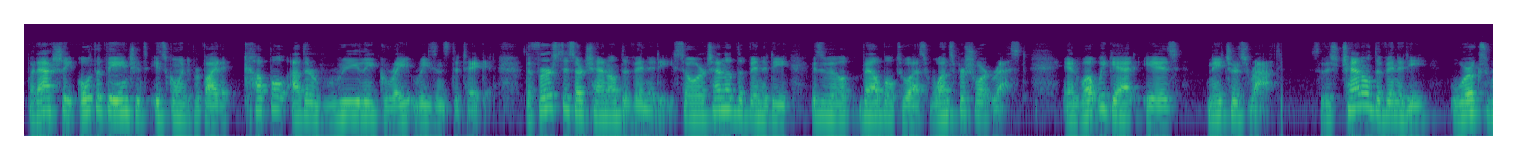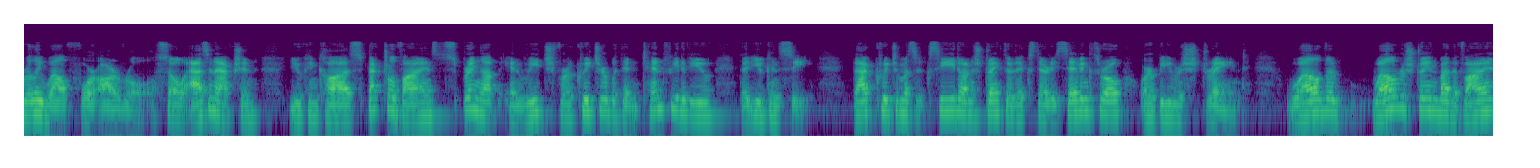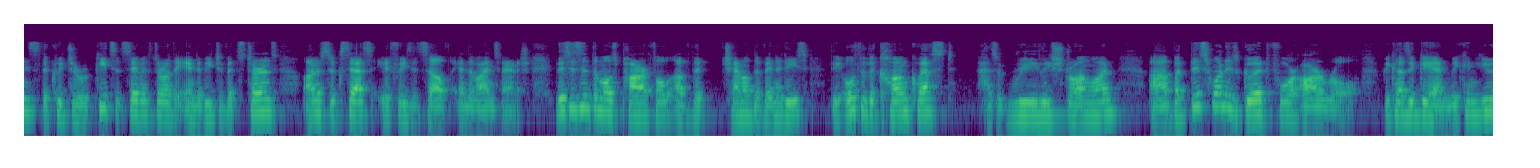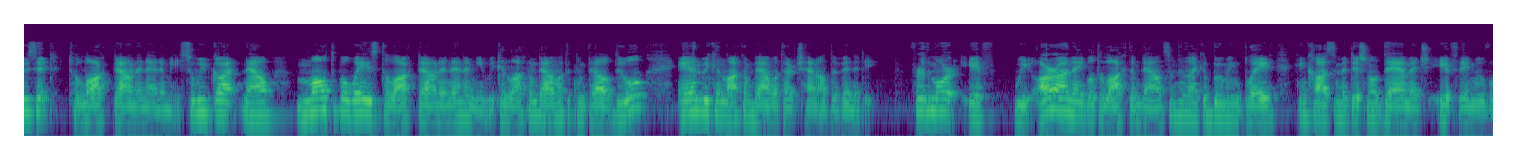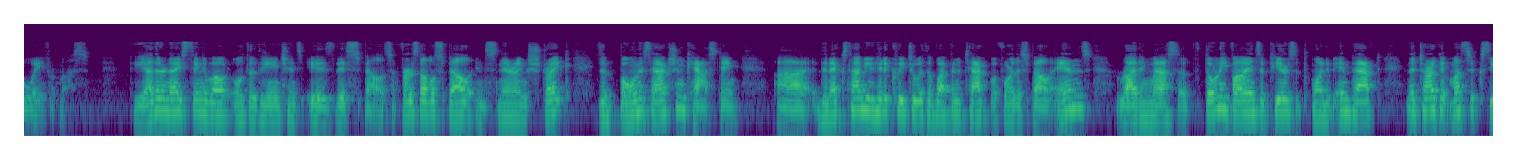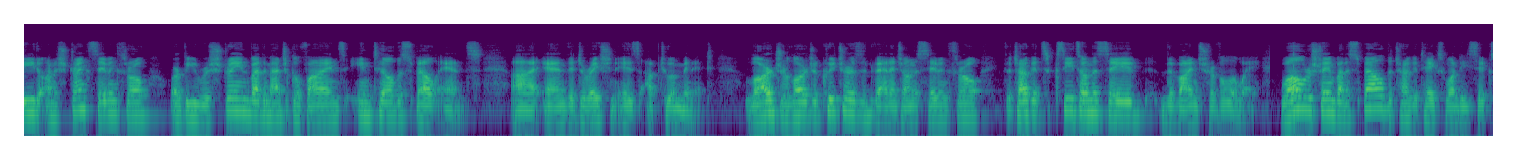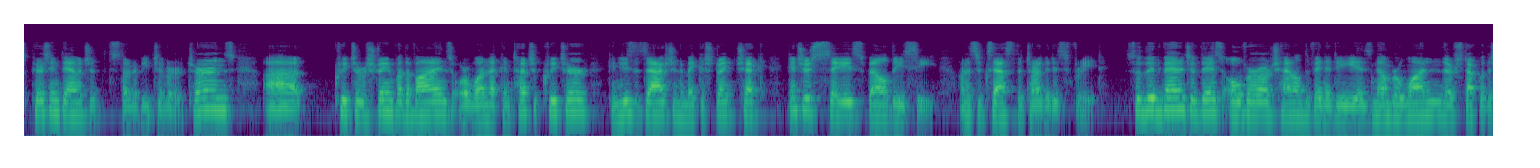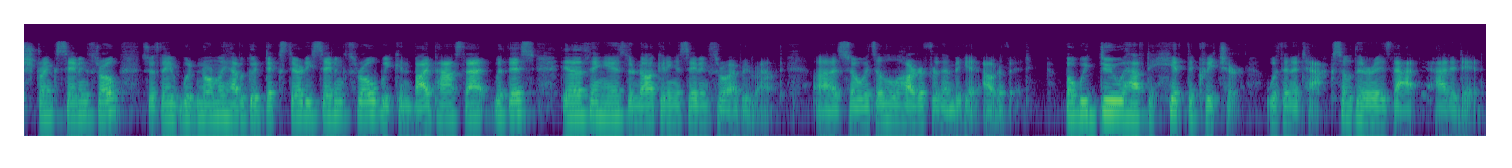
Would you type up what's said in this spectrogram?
But actually, Oath of the Ancients is going to provide a couple other really great reasons to take it. The first is our channel divinity. So our channel divinity is available to us once per short rest. And what we get is Nature's Wrath. So this channel divinity works really well for our role. So as an action, you can cause spectral vines to spring up and reach for a creature within 10 feet of you that you can see. That creature must succeed on a strength or dexterity saving throw or be restrained. Well, the well restrained by the vines, the creature repeats its saving throw at the end of each of its turns. On a success, it frees itself and the vines vanish. This isn't the most powerful of the channel divinities. The Oath of the Conquest has a really strong one, uh, but this one is good for our role because again, we can use it to lock down an enemy. So we've got now multiple ways to lock down an enemy. We can lock them down with a compelled duel and we can lock them down with our channel divinity. Furthermore, if we are unable to lock them down, something like a booming blade can cause them additional damage if they move away from us. The other nice thing about Oath of the Ancients is this spell. It's a first level spell, Ensnaring Strike. It's a bonus action casting. Uh, the next time you hit a creature with a weapon attack before the spell ends, Writhing Mass of Thorny Vines appears at the point of impact, and the target must succeed on a strength saving throw or be restrained by the magical vines until the spell ends, uh, and the duration is up to a minute. Large or larger creature has advantage on the saving throw. If the target succeeds on the save, the vines shrivel away. While restrained by the spell, the target takes 1d6 piercing damage at the start of each of her turns. Uh, creature restrained by the vines or one that can touch a creature can use its action to make a strength check against your save spell DC. On a success, the target is freed. So the advantage of this over our channel divinity is number one, they're stuck with a strength saving throw. So if they would normally have a good dexterity saving throw, we can bypass that with this. The other thing is they're not getting a saving throw every round. Uh, so it's a little harder for them to get out of it. But we do have to hit the creature with an attack. So there is that added in.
